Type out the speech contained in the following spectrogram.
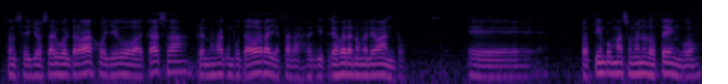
Entonces yo salgo del trabajo, llego a casa, prendo la computadora y hasta las 23 horas no me levanto. Eh, los tiempos más o menos los tengo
